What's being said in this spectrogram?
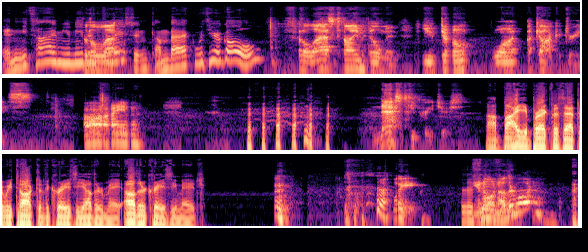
Anytime you need For the la- information, come back with your gold. For the last time, Hillman, you don't want a cockatrice. Fine. Nasty creatures. I'll buy you breakfast after we talk to the crazy other ma- other crazy mage. Wait, you know another one?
